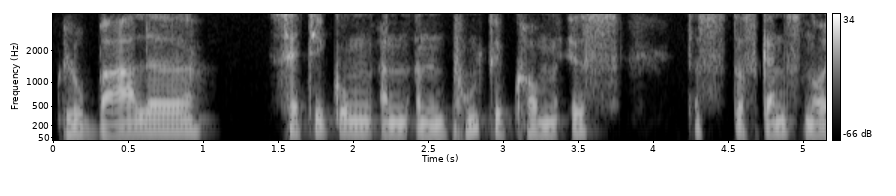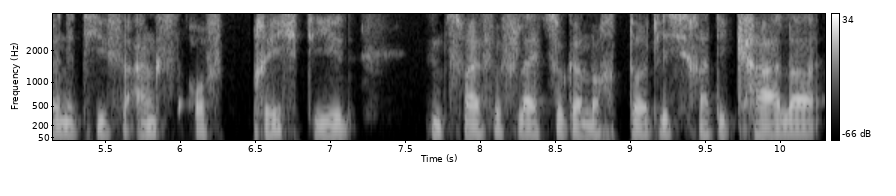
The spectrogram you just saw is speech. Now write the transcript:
globale Sättigung an, an einen Punkt gekommen ist, dass das ganz neu eine tiefe Angst aufbricht, die im Zweifel vielleicht sogar noch deutlich radikaler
